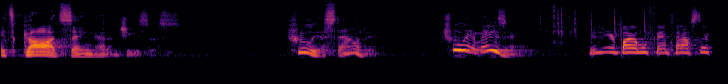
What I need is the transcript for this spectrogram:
It's God saying that of Jesus. Truly astounding. Truly amazing. Isn't your Bible fantastic?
